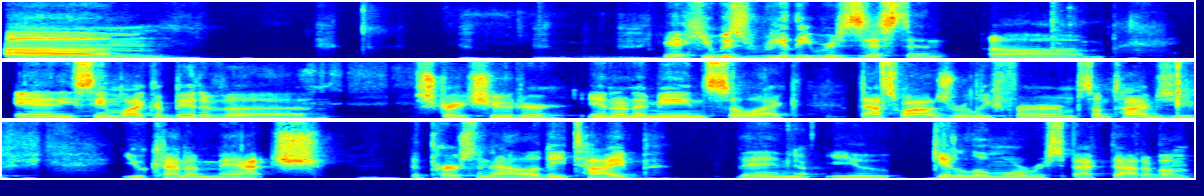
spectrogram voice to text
Um, yeah, he was really resistant. Um, and he seemed like a bit of a straight shooter. You know what I mean? So like that's why I was really firm. Sometimes you you kind of match the personality type, then yeah. you get a little more respect out of them.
